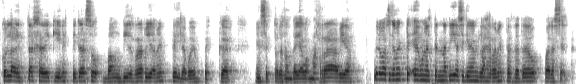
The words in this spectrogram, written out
con la ventaja de que en este caso va a hundir rápidamente y la pueden pescar en sectores donde hay aguas más rápidas. Pero básicamente es una alternativa si tienen las herramientas de atado para hacerla.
